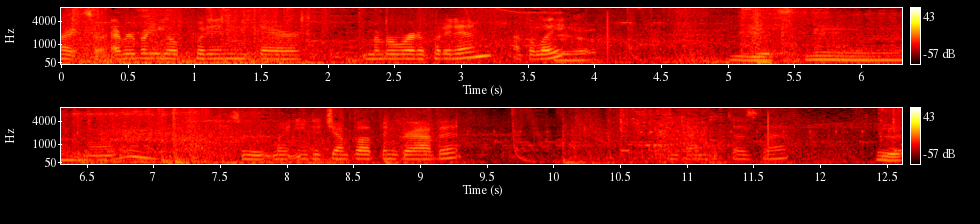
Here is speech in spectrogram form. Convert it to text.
Alright, so everybody go put in their. Remember where to put it in? At the lake? Yeah. Yes, ma'am. So we might need to jump up and grab it. Sometimes it does that. Yeah.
